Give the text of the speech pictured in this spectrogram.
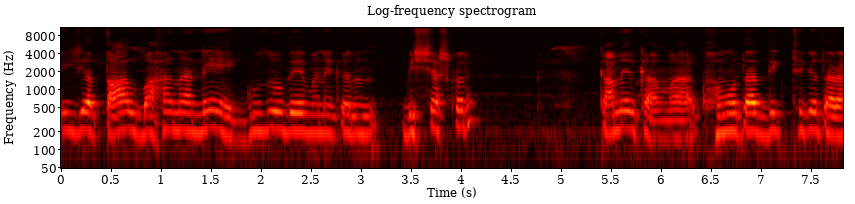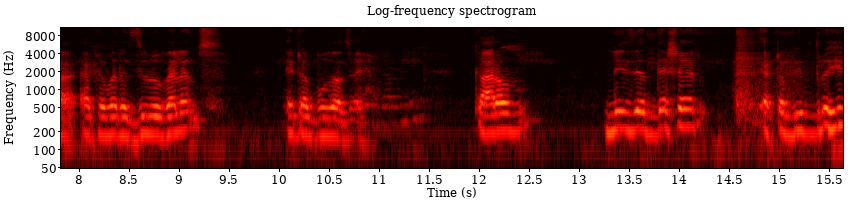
এই যা তাল বাহানা নে গুজবে মনে করেন বিশ্বাস করে। কামের কাম ক্ষমতার দিক থেকে তারা একেবারে জিরো ব্যালেন্স এটা বোঝা যায়। কারণ নিজের দেশের একটা বিদ্রোহী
